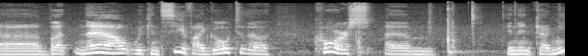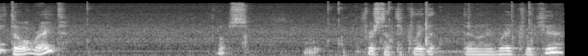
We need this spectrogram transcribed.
uh, but now we can see if I go to the course um, in incognito right? Oops. First have to click it then I right click here.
